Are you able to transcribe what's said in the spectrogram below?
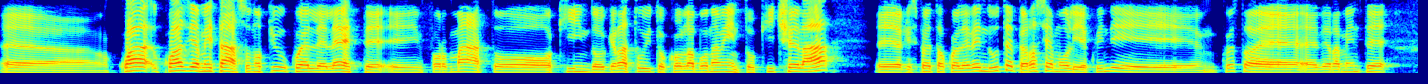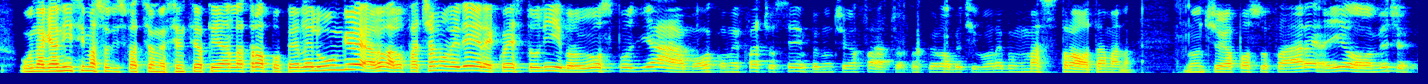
eh, qua, quasi a metà sono più quelle lette in formato Kindle gratuito con l'abbonamento, chi ce l'ha eh, rispetto a quelle vendute, però siamo lì e quindi ehm, questo è, è veramente una grandissima soddisfazione senza tirarla troppo per le lunghe. Allora lo facciamo vedere questo libro, lo sfogliamo come faccio sempre, non ce la faccio a queste robe, ci vorrebbe un mastrota, ma no, non ce la posso fare. Io invece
